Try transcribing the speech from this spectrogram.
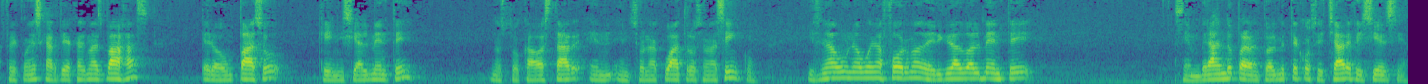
frecuencias cardíacas más bajas, pero a un paso que inicialmente nos tocaba estar en, zona 4 o zona 5. Y es una buena forma de ir gradualmente sembrando para eventualmente cosechar eficiencia.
